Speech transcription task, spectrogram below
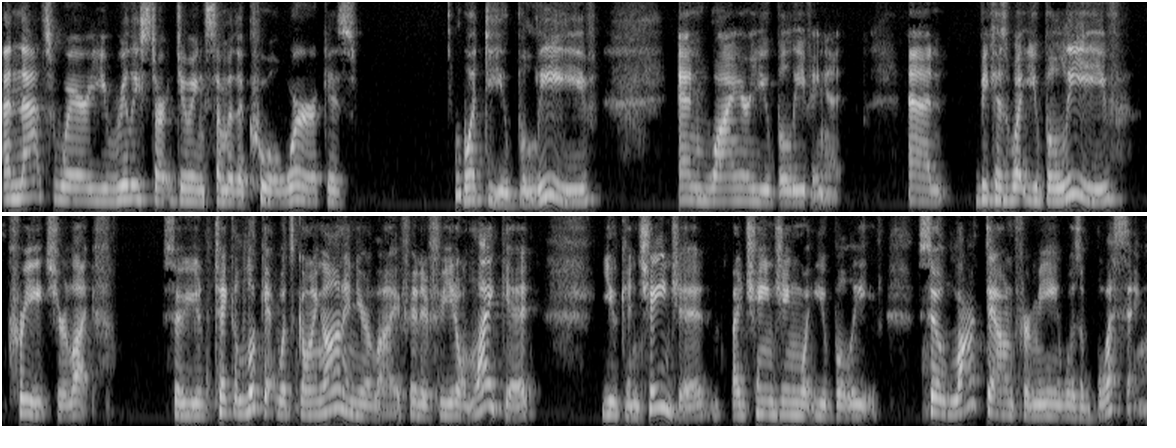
And that's where you really start doing some of the cool work is what do you believe and why are you believing it? And because what you believe creates your life. So you take a look at what's going on in your life. And if you don't like it, you can change it by changing what you believe. So lockdown for me was a blessing.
